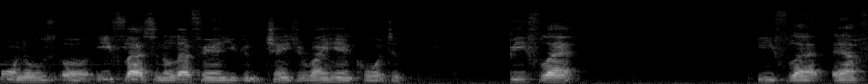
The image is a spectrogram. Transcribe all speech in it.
on those uh, E flats in the left hand. You can change your right hand chord to B flat, E flat, F.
